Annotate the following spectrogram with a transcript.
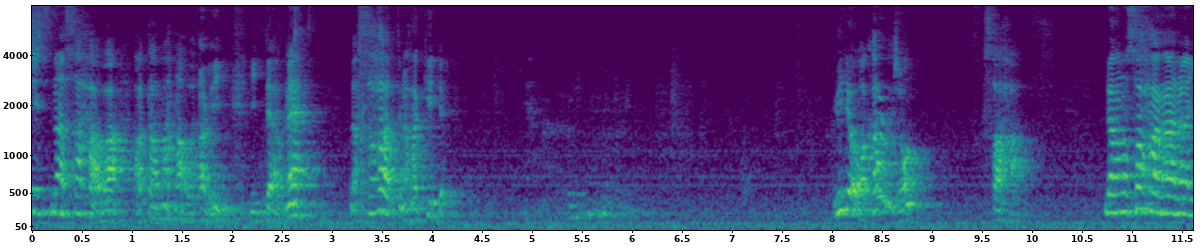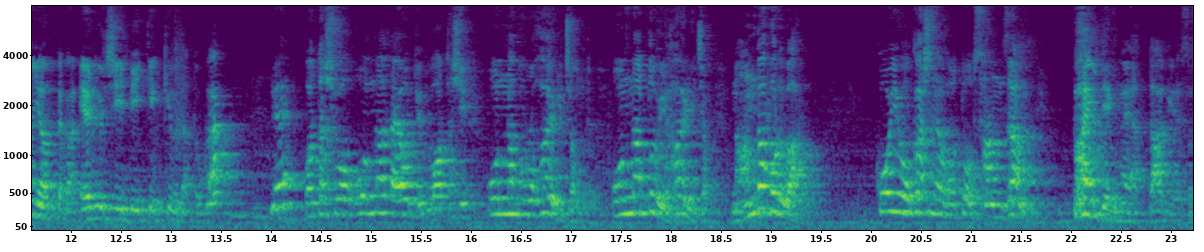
実な左派は頭が悪い。言ったよね。左派ってのははっきり言って。見りゃ分かるでしょ？左派であの左派が何やったか？LGBTQ だとか、ね、私は女だよって言って私女風呂入れちゃうんだよ。女トイレ入れちゃう。なんだこれは？こういうおかしなことを散々バイデンがやったわけです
